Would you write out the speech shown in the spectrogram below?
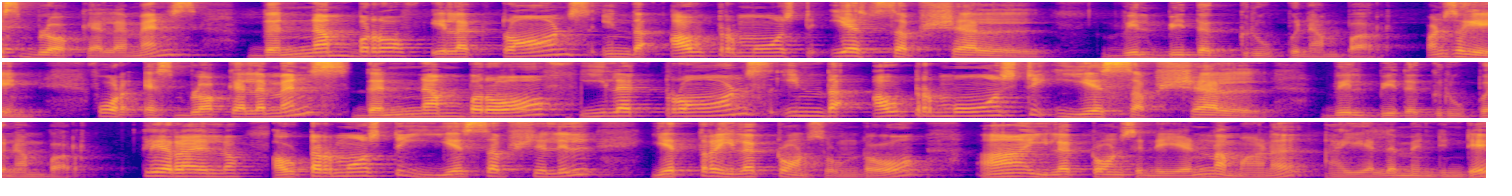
S block elements the number of electrons in the outermost S subshell will be the group number. Once again, for S block elements, the number of electrons in the outermost S subshell will be the group number. Clear ആയല്ലോ ഔട്ടർമോസ്റ്റ് എസ് സബ്ഷെല്ലിൽ എത്ര ഇലക്ട്രോൺസ് ഉണ്ടോ ആ ഇലക്ട്രോൺസിന്റെ എണ്ണമാണ് ആ എലമെന്റിന്റെ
